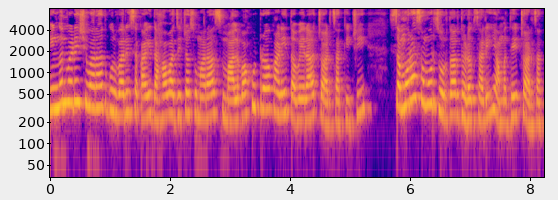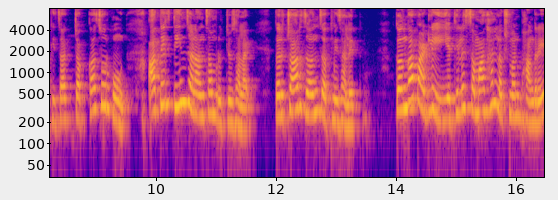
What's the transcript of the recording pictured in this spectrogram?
हिंगणवेडी शिवारात गुरुवारी सकाळी दहा वाजेच्या सुमारास मालवाहू ट्रक आणि तवेरा चारचाकीची समोरासमोर जोरदार धडक झाली. यामध्ये चारचाकीचा चक्काचूर होऊन आतील तीन जणांचा मृत्यू झालाय. तर चार जण जखमी झालेत. गंगा पाडली येथील समाधान लक्ष्मण भांगरे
